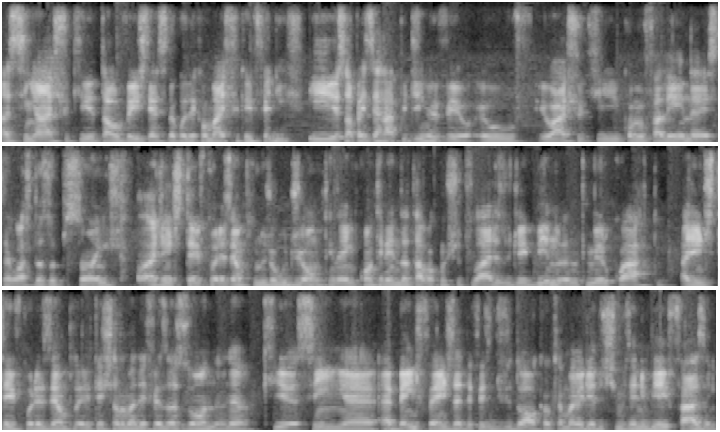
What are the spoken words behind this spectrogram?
Assim, acho que talvez tenha sido a coisa que eu mais fiquei feliz. E só pra encerrar rapidinho, eu, eu, eu acho que, como eu falei, né, esse negócio das opções, a gente teve, por exemplo, no jogo de ontem, né, enquanto ele ainda tava com os titulares do JB no, no primeiro quarto, a gente teve, por exemplo, ele testando uma defesa zona, né, que, assim, é, é bem diferente da defesa individual, que é o que a maioria dos times da NBA fazem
